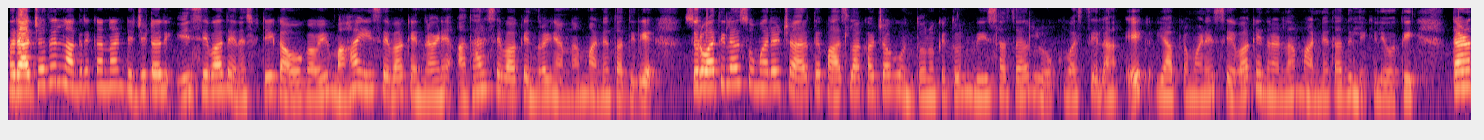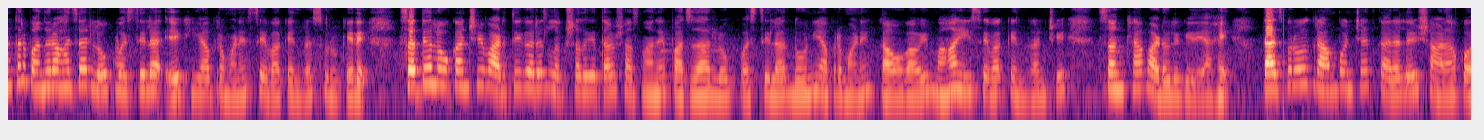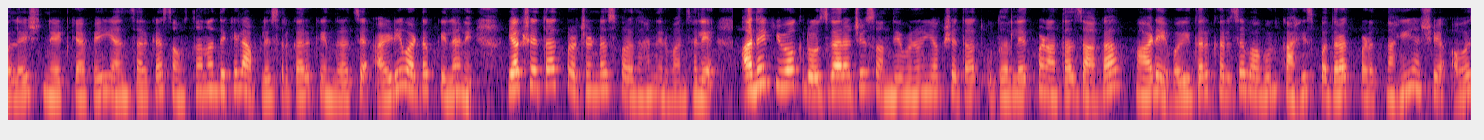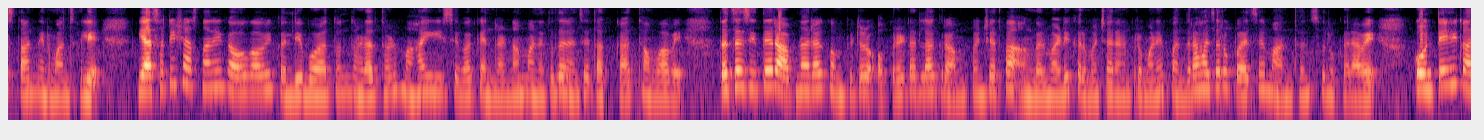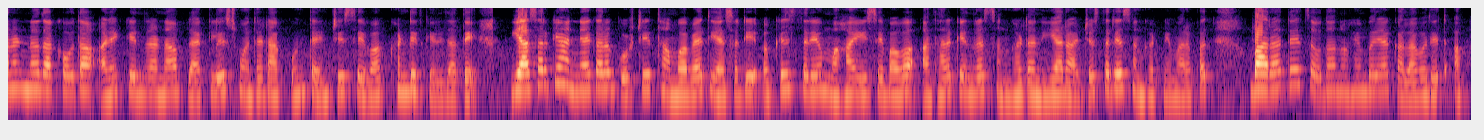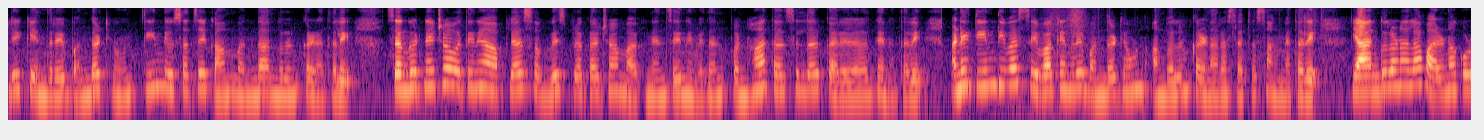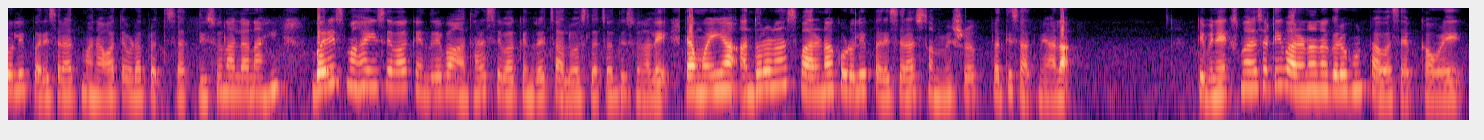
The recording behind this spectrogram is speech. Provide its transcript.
राज्यातील नागरिकांना digital e सेवा देण्यासाठी गावोगावी महा ई सेवा केंद्र आणि आधार सेवा केंद्र यांना मान्यता दिली आहे. सुरुवातीला सुमारे चार ते पाच लाखाच्या गुंतवणुकीतून वीस हजार लोक वस्तीला एक याप्रमाणे सेवा केंद्रांना मान्यता दिली गेली होती. त्यानंतर पंधरा हजार लोक वस्तीला एक याप्रमाणे सेवा केंद्र सुरू केले. सध्या लोकांची वाढती गरज लक्षात घेता शासनाने पाच हजार लोक वस्तीला दोन याप्रमाणे गावोगावी महा ई सेवा केंद्रांची संख्या वाढवली गेली आहे. त्याचबरोबर ग्रामपंचायत कार्यालय शाळा कॉलेज नेट कॅफे यांसारख्या संस्थांना देखील आपले सरकार केंद्राचे आय डी वाटप केल्याने या क्षेत्रात प्रचंड स्पर्धा निर्माण झाली आहे. अनेक युवक रोजगाराची संधी म्हणून या क्षेत्रात उतरलेत पण आता जागा भाडे व इतर खर्च भागून काहीच पदरात पडत नाही अशी अवस्था निर्माण झाली आहे. यासाठी शासनाने गावोगावी गल्लीबोळातून धडाधड महा ई सेवा केंद्रांना मान्यता देण्याचे तत्काळ थांबवावे तसेच इथे राबणाऱ्या कम्प्युटर ऑपरेटरला ग्रामपंचायत व अंगणवाडी कर्मचाऱ्यांप्रमाणे पंधरा हजार रुपयाचे मानधन सुरू करावे. कोणतेही कारण न दाखवता अनेक केंद्रांना ब्लॅकलिस्टमध्ये टाकून त्यांची सेवा खंडित केली जाते. यासारख्या अन्यायकारक गोष्टी थांबाव्यात यासाठी अखिलस्तरीय महा ई सेवा व आधार केंद्र संघटन या राज्यस्तरीय संघटनेमार्फत बारा ते चौदा नोव्हेंबर या कालावधीत आपली केंद्रे बंद ठेवून तीन दिवसाचे काम बंद आंदोलन करण्यात आले. संघटनेच्या वतीने आपल्या सव्वीस प्रकारच्या मागण्यांचे निवेदन पुन्हा तहसीलदार कार्यालयात देण्यात आले आणि तीन दिवस सेवा केंद्रे बंद ठेवून आंदोलन करणार असल्याचं सांगण्यात आले. या आंदोलनाला वारणा कोडोली परिसरात म्हणावा तेवढा प्रतिसाद दिसून आला नाही. बरीच महाई सेवा केंद्रे व आधार सेवा केंद्रे चालू असल्याचं दिसून आले. त्यामुळे या आंदोलनास वारणा कोडोली परिसरात संमिश्र प्रतिसाद मिळाला. टीव्ही नेक्स्ट मराठीसाठी वारणानगरहून बाबासाहेब कावळे.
